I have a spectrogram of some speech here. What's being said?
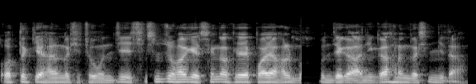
어떻게 하는 것이 좋은지 신중하게 생각해 봐야 할 문제가 아닌가 하는 것입니다.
